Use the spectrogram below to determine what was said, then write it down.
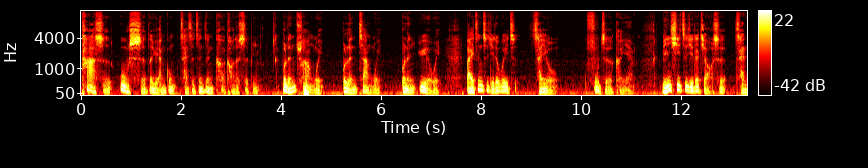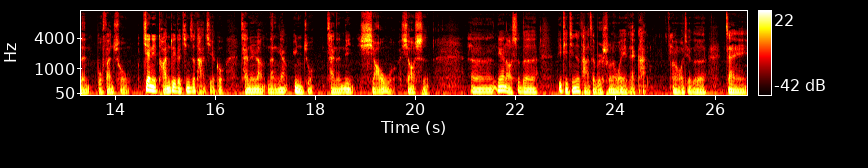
踏实务实的员工，才是真正可靠的士兵。不能篡位，不能占位，不能越位，摆正自己的位置，才有。负责可言，明晰自己的角色，才能不犯错误；建立团队的金字塔结构，才能让能量运作，才能令小我消失。嗯，李安老师的《立体金字塔》这本书呢，我也在看。啊，我觉得在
